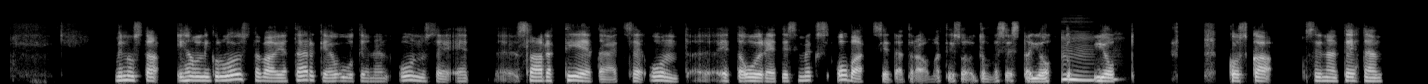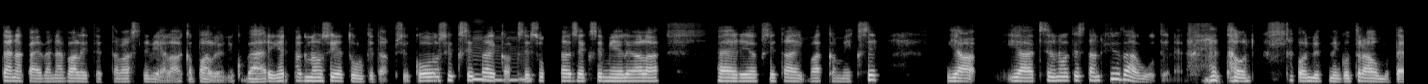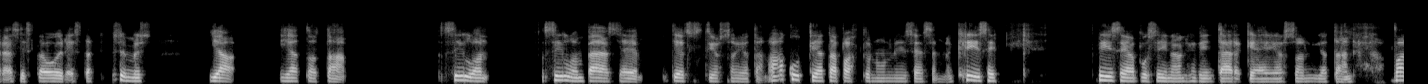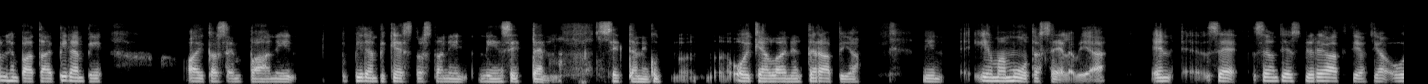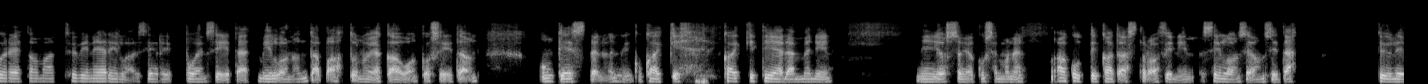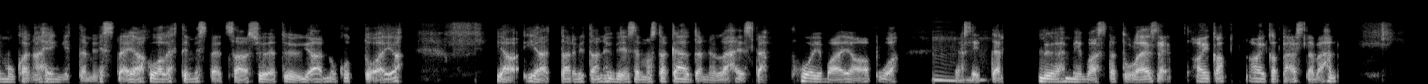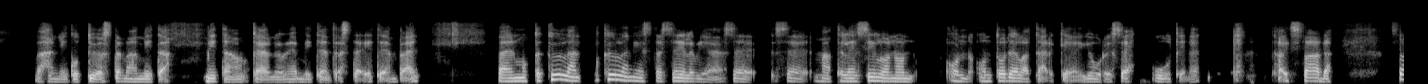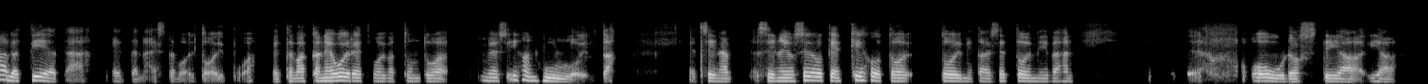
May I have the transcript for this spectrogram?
minusta ihan niin kuin loistava ja tärkeä uutinen on se, että saada tietää, että se on, että oireet esimerkiksi ovat sitä traumatisoitumisesta johtu, mm. johtu. koska siinä tehdään tänä päivänä valitettavasti vielä aika paljon niin vääriä diagnoosia, tulkita psykoosiksi mm-hmm. tai kaksisuhtaiseksi mielialahäiriöksi tai vaikka miksi. Ja, ja että se on oikeastaan hyvä uutinen, että on, on nyt niin kuin traumaperäisistä oireista kysymys. Ja ja tota, silloin, silloin pääsee, tietysti jos on jotain akuuttia tapahtunut, niin se semmoinen kriisi, kriisiapu siinä on hyvin tärkeä. Jos on jotain vanhempaa tai pidempi aikaisempaa, niin pidempi kestosta, niin, niin sitten, sitten niin kuin oikeanlainen terapia niin ilman muuta selviää. En, se, se on tietysti reaktiot ja oireet ovat hyvin erilaisia riippuen siitä, että milloin on tapahtunut ja kauanko siitä on, on kestänyt. Niin kuin kaikki, kaikki tiedämme, niin, niin jos on joku semmoinen akuutti katastrofi, niin silloin se on sitä tyylin mukana hengittämistä ja huolehtimista, että saa syötyä ja nukuttua ja, ja, ja tarvitaan hyvin semmoista käytännönläheistä hoivaa ja apua. Mm. Ja sitten myöhemmin vasta tulee se aika, aika päästä vähän, vähän niin kuin työstämään, mitä, mitä on käynyt ja miten tästä eteenpäin. Päin. Mutta kyllä, kyllä niistä selviää. Se, se, mä ajattelen, silloin on, on, on todella tärkeä juuri se uutinen, tai saada, saada tietää, että näistä voi toipua. Että vaikka ne oireet voivat tuntua myös ihan hulluilta, että siinä, siinä jos se oikein keho to, toimi tai se toimii vähän oudosti ja, ja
